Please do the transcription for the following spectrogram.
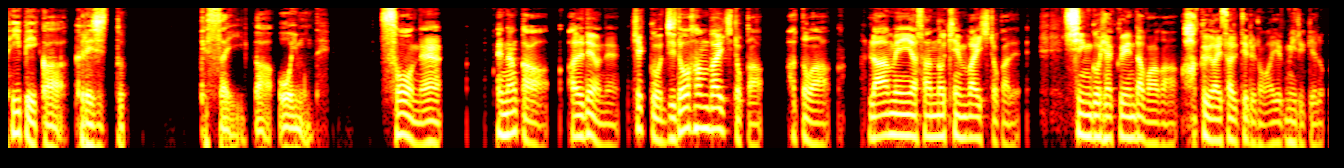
ペイペイかクレジット決済が多いもんで。そうね。え、なんか、あれだよね。結構自動販売機とか、あとは、ラーメン屋さんの券売機とかで、新500円玉が迫害されてるのは見るけど、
